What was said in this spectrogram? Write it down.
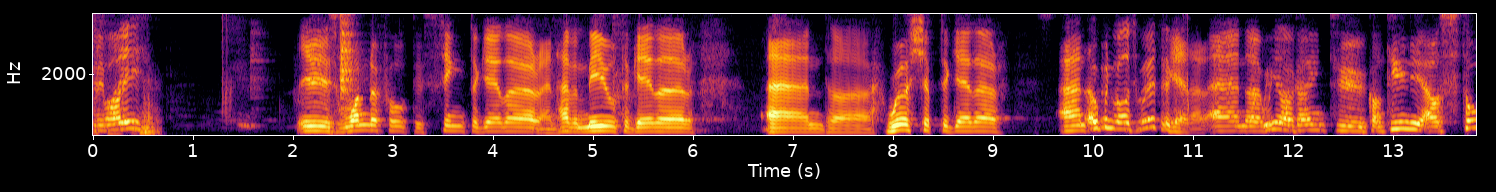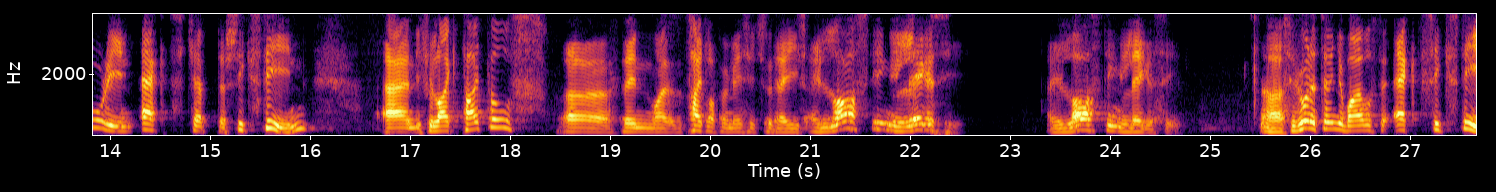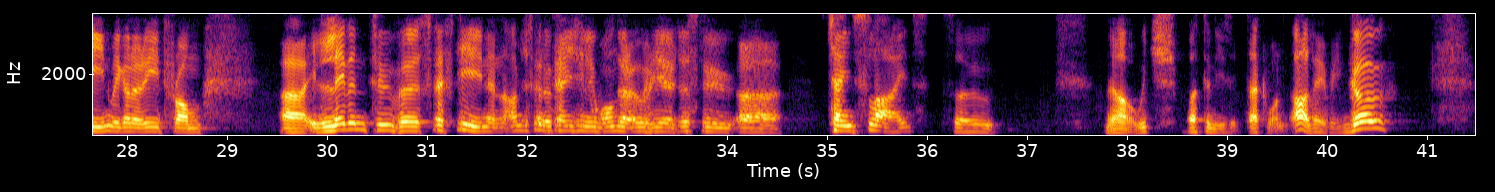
everybody. It is wonderful to sing together and have a meal together and uh, worship together and open God's Word together. And uh, we are going to continue our story in Acts chapter 16. And if you like titles, uh, then my, the title of my message today is A Lasting Legacy. A Lasting Legacy. Uh, so if you want to turn your Bibles to Acts 16, we're going to read from uh, 11 to verse 15, and I'm just going to occasionally wander over here just to uh, change slides. So now, which button is it? That one. Oh, there we go.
